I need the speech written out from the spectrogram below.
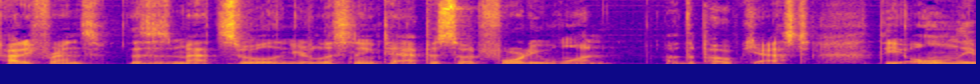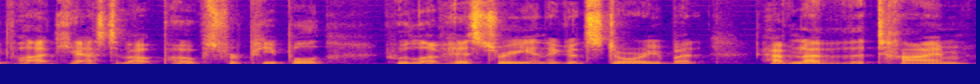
Howdy, friends. This is Matt Sewell, and you're listening to episode 41 of the Popecast, the only podcast about popes for people who love history and a good story, but have neither the time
